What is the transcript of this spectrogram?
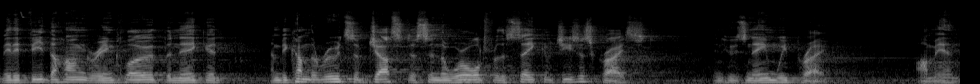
May they feed the hungry and clothe the naked and become the roots of justice in the world for the sake of Jesus Christ, in whose name we pray. Amen.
